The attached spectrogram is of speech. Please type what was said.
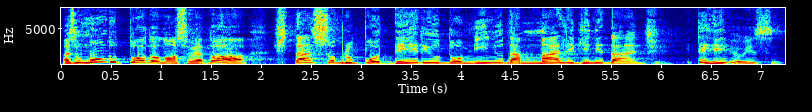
mas o mundo todo ao nosso redor está sobre o poder e o domínio da malignidade. É terrível isso.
